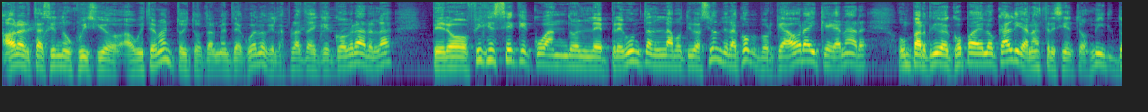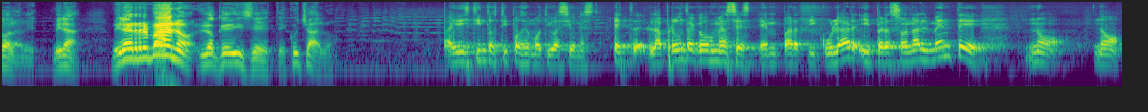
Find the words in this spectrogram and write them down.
ahora le está haciendo un juicio a Wisterman, estoy totalmente de acuerdo que la plata hay que cobrarla, pero fíjese que cuando le preguntan la motivación de la Copa, porque ahora hay que ganar un partido de Copa de local y ganás 300 mil dólares. Mirá, mirá hermano lo que dice este, escúchalo. Hay distintos tipos de motivaciones. Esta- la pregunta que vos me haces, en particular y personalmente, no, no,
